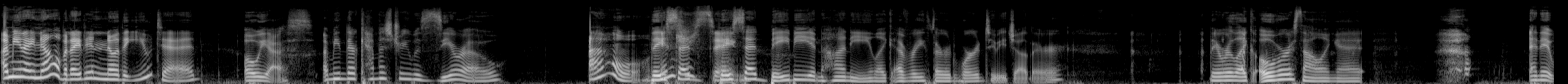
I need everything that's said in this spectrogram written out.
I mean, I know, but I didn't know that you did. oh yes. I mean their chemistry was zero. Oh, They said they said baby and honey like every third word to each other. They were like overselling it. And it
